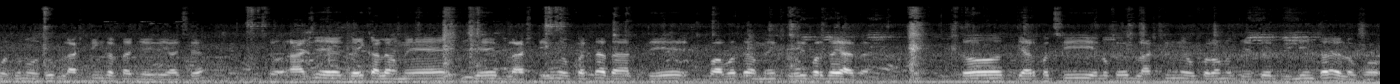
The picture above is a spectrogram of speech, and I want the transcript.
વધુને વધુ બ્લાસ્ટિંગ કરતા જઈ રહ્યા છે. તો આજે ગઈકાલે અમે જે બ્લાસ્ટિંગ કરતા હતા, તે બાબતે અમે કોરી પર ગયા હતા. તો ત્યાર પછી એ લોકોએ બ્લાસ્ટિંગને એવું કરવાનું જે તે ડ્રિલિંગ કરે લોકો,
